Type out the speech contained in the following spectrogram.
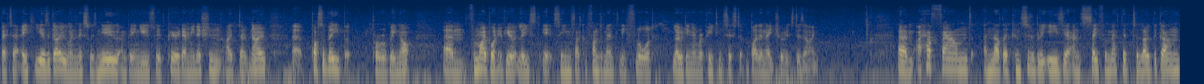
better 80 years ago when this was new and being used with period ammunition, I don't know. Uh, possibly, but probably not. Um, from my point of view, at least, it seems like a fundamentally flawed loading and repeating system by the nature of its design. Um, I have found another considerably easier and safer method to load the gun,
